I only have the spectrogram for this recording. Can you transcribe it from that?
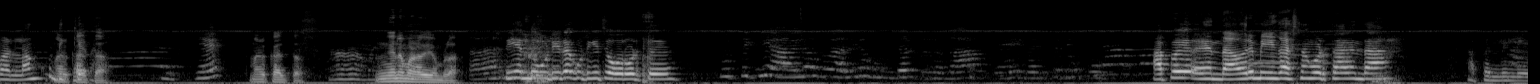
വെള്ളം കുടിക്കുക. മഴക്കാലത്താ? ഇങ്ങനെ മഴ പെയ്യുമ്പോഴാ നീ എന്ത് കുട്ടിയുടെ കുട്ടിക്ക് ചോറ് കൊടുത്ത്? അപ്പൊ എന്താ ഒരു മീൻ കഷ്ണം കൊടുത്താൽ എന്താ? അപ്പൊ ഇല്ലേ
